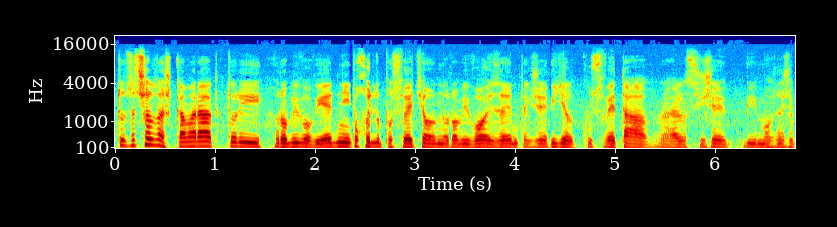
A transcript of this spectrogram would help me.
To začal náš kamarát, ktorý robí vo Viedni, pochodil po svete, on robí vo OSN, takže videl kus sveta a si, že by možno, že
